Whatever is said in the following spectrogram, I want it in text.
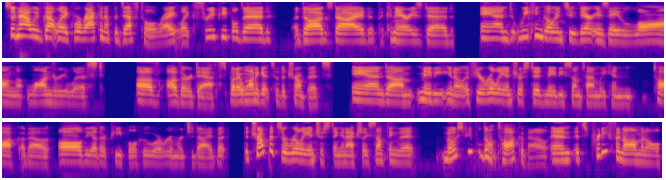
So now we've got, like, we're racking up a death toll, right? Like, three people dead, a dog's died, the canary's dead. And we can go into, there is a long laundry list of other deaths, but I want to get to the trumpets. And um, maybe, you know, if you're really interested, maybe sometime we can talk about all the other people who are rumored to die. But the trumpets are really interesting and actually something that most people don't talk about. And it's pretty phenomenal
